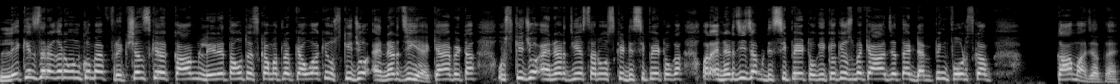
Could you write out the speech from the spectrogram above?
लेकिन सर अगर उनको मैं फ्रिक्शंस के काम ले लेता हूँ तो इसका मतलब क्या हुआ कि उसकी जो एनर्जी है, क्या है बेटा? उसकी जो एनर्जी है, सर उसकी डिसिपेट होगा। और एनर्जी जब डिसिपेट होगी, क्योंकि उसमें क्या आ जाता है डंपिंग फोर्स का काम आ जाता है।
